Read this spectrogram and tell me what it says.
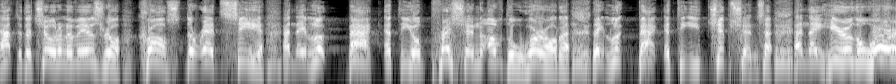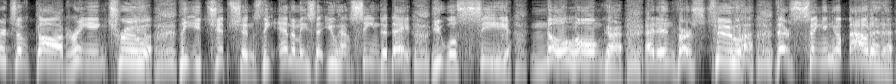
after the children of Israel crossed the Red Sea and they looked back at the oppression of the world. They look back at the Egyptians and they hear the words of God ringing true. The Egyptians, the enemies that you have seen today, you will see no longer. And in verse 2, they're singing about it.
